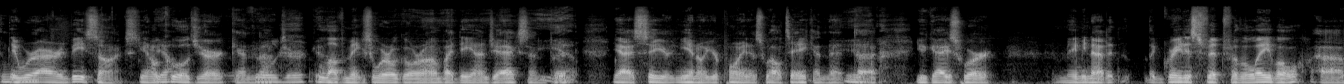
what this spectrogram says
they were R and B songs. You know, Yeah. "Cool Jerk" and Cool uh, Jerk, yeah. "Love Makes the World Go Round" by Deon Jackson. But Yeah. yeah, I see your you know your point is well taken that Yeah. uh, you guys were maybe not the greatest fit for the label, uh,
